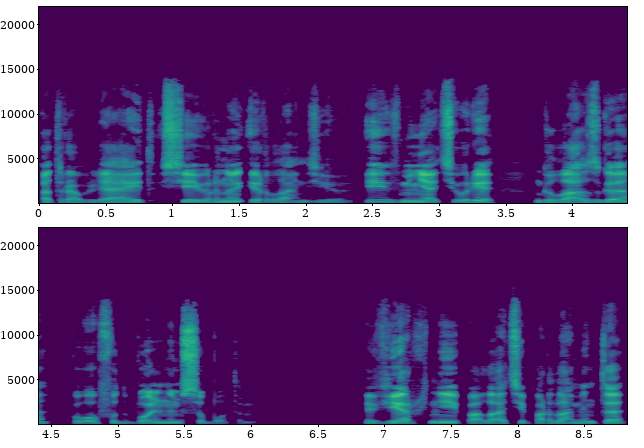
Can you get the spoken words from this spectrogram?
отравляет Северную Ирландию и в миниатюре Глазго по футбольным субботам. В Верхней палате парламента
